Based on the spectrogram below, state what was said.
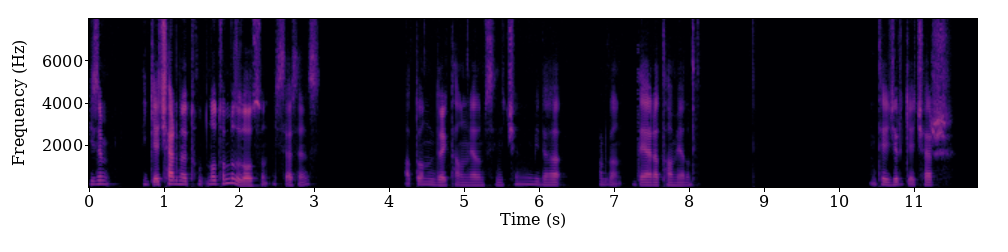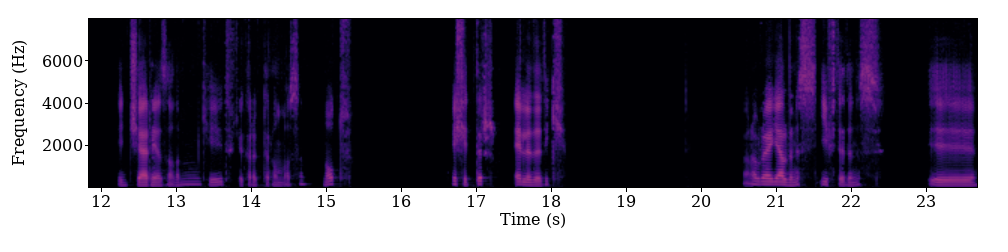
bizim bir geçer not- notumuz da olsun isterseniz. Hatta onu direkt tanımlayalım sizin için. Bir daha oradan değer atamayalım. Integer geçer geçer yazalım ki Türkçe karakter olmasın. Not eşittir 50 dedik. Sonra buraya geldiniz. If dediniz. Ee,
